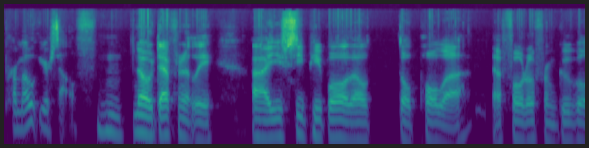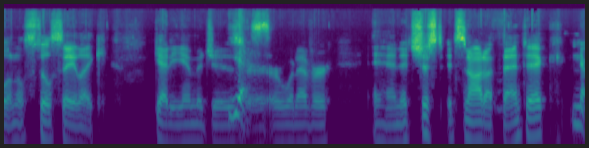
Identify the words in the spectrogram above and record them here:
promote yourself Mhm. No, definitely. Uh, you see people they'll they'll pull a, a photo from Google and they'll still say like Getty Images Yes. or, or whatever, and it's just it's not authentic. No,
